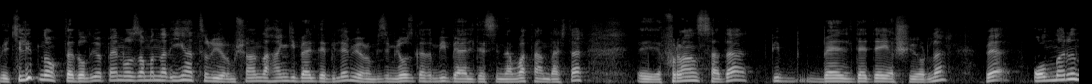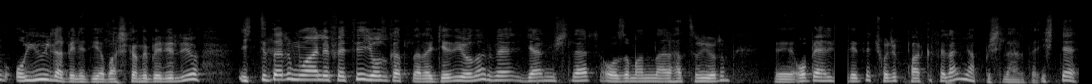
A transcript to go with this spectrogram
ve kilit noktada oluyor. Ben o zamanlar iyi hatırlıyorum. Şu anda hangi belde bilemiyorum. Bizim Yozgat'ın bir beldesinden vatandaşlar e, Fransa'da bir beldede yaşıyorlar ve onların oyuyla belediye başkanı belirliyor. İktidarı muhalefeti Yozgatlara geliyorlar ve gelmişler. O zamanlar hatırlıyorum. E, o beldede çocuk parkı falan yapmışlardı. İşte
